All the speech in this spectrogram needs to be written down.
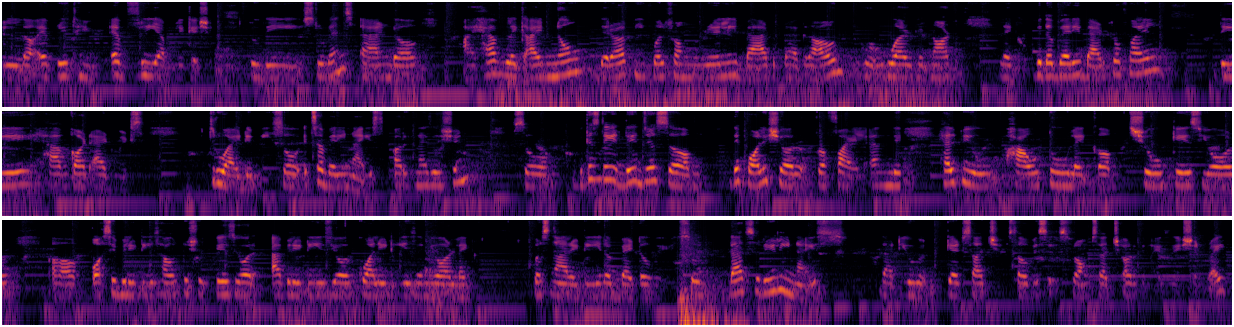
uh, everything every application to the students. And uh, i have like i know there are people from really bad background who, who are not like with a very bad profile they have got admits through idp so it's a very nice organization. So because they they just um, they polish your profile and they help you how to like uh, showcase your uh, possibilities how to showcase your abilities your qualities and your like personality in a better way. So that's really nice that you get such services from such organization right?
